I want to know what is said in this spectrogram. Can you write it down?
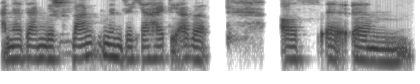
einer, sagen wir, schwankenden Sicherheit, die aber aus äh, ähm,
